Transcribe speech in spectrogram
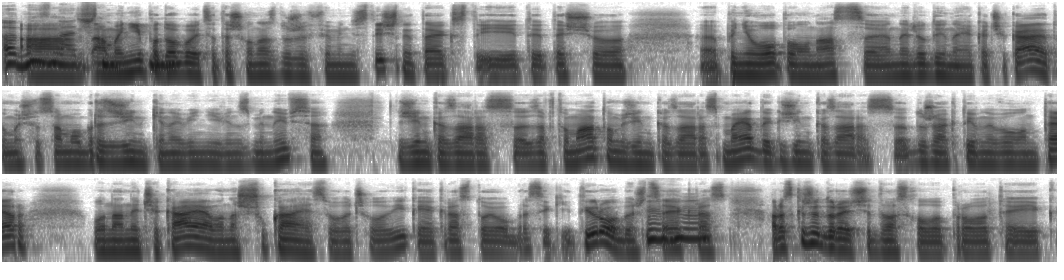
Однозначно. А, а мені подобається те, що у нас дуже феміністичний текст, і те, що. Е, Пенілопа у нас це не людина, яка чекає, тому що сам образ жінки на війні він змінився. Жінка зараз з автоматом, жінка зараз медик, жінка зараз дуже активний волонтер. Вона не чекає, вона шукає свого чоловіка. Якраз той образ, який ти робиш, це mm якраз. А розкажи, до речі, два слова про те, як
